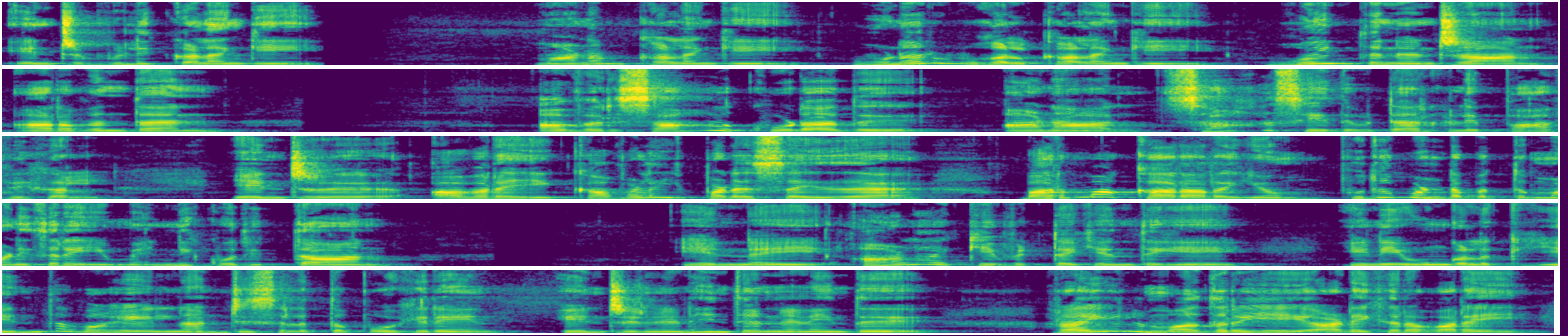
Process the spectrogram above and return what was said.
என்று விழி கலங்கி மனம் கலங்கி உணர்வுகள் கலங்கி ஓய்ந்து நின்றான் அரவிந்தன். அவர் சாகக்கூடாது ஆனால் சாக செய்து விட்டார்களே பாவிகள் என்று அவரை கவலைப்பட செய்த பர்மாக்காரரையும் புது மண்டபத்து மனிதரையும் எண்ணி கொதித்தான். என்னை ஆளாக்கிவிட்ட எந்தையே இனி உங்களுக்கு எந்த வகையில் நன்றி செலுத்தப் போகிறேன் என்று நினைந்து நினைந்து ரயில் மதுரையை அடைகிற வரை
